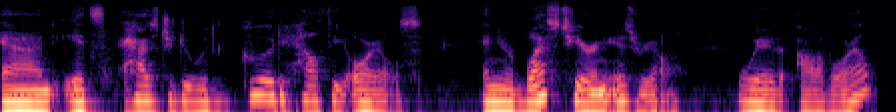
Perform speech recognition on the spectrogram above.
And it has to do with good, healthy oils. And you're blessed here in Israel with olive oil.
